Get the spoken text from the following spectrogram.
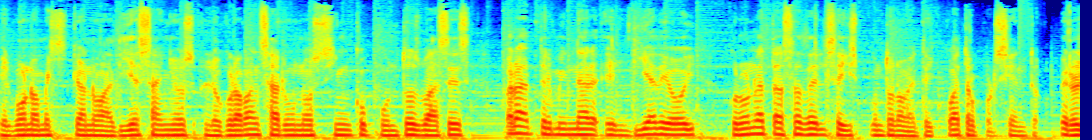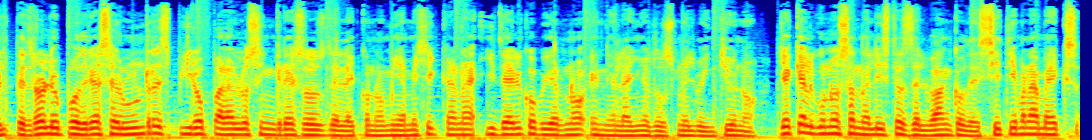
El bono mexicano a 10 años logró avanzar unos 5 puntos bases para terminar el día de hoy con una tasa del 6.94%. Pero el petróleo podría ser un respiro para los ingresos de la economía mexicana y del gobierno en el año 2021, ya que algunos analistas del banco de Citibanamex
